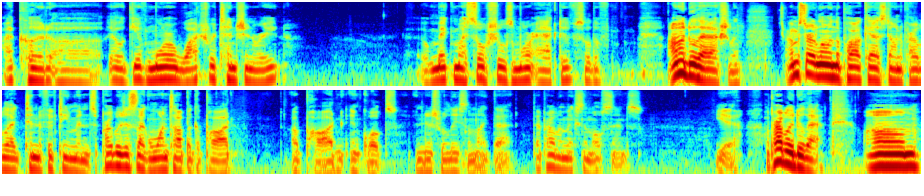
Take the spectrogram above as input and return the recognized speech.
I could, uh, it would give more watch retention rate. It would make my socials more active. So the, I'm gonna do that actually. I'm gonna start lowering the podcast down to probably like 10 to 15 minutes. Probably just like one topic a pod, a pod in quotes, and just release them like that. That probably makes the most sense. Yeah, I'll probably do that. Um,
